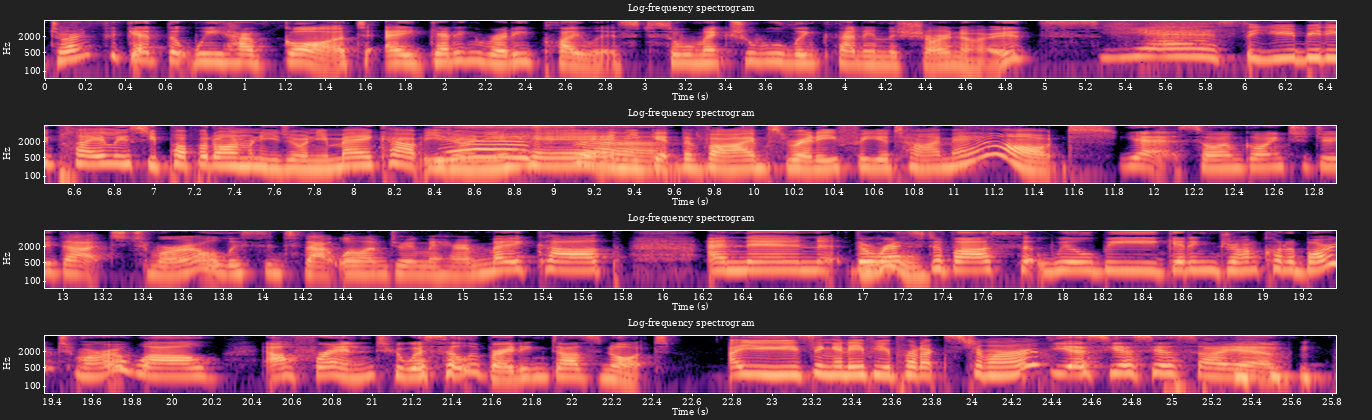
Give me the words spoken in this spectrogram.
don't forget that we have got a getting ready playlist. So we'll make sure we'll link that in the show notes. Yes, the You Beauty playlist. You pop it on when you're doing your makeup, you're doing your hair, and you get the vibes ready for your time out. Yeah, so I'm going to do that tomorrow. I'll listen to that while I'm doing my hair and makeup. And then the Ooh. rest of us will be getting drunk on a boat tomorrow while our friend who we're celebrating does not. Are you using any of your products tomorrow? Yes, yes, yes, I am.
